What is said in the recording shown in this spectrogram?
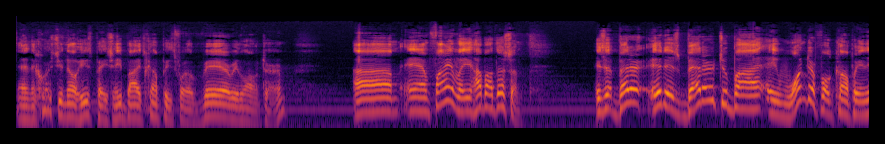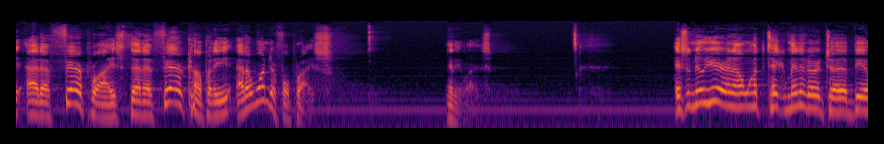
And of course, you know he's patient. He buys companies for a very long term. Um, and finally, how about this one? Is it better? It is better to buy a wonderful company at a fair price than a fair company at a wonderful price. Anyways, it's a new year, and I want to take a minute or to be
